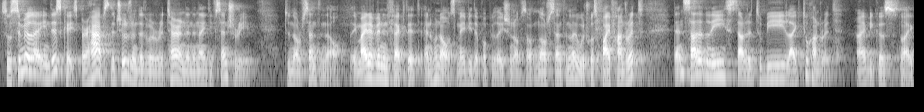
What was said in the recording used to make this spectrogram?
So similar in this case, perhaps the children that were returned in the 19th century to North Sentinel, they might have been infected, and who knows, maybe the population of North Sentinel, which was 500, then suddenly started to be like 200, right? Because like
